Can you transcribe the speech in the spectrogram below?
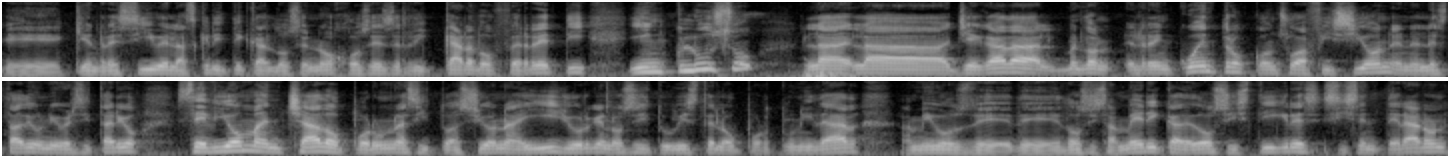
eh, quien recibe las críticas, los enojos es Ricardo Ferretti. Incluso la, la, llegada, perdón, el reencuentro con su afición en el estadio universitario se vio manchado por una situación ahí. Jürgen, no sé si tuviste la oportunidad, amigos de, de Dosis América, de Dosis Tigres, si se enteraron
